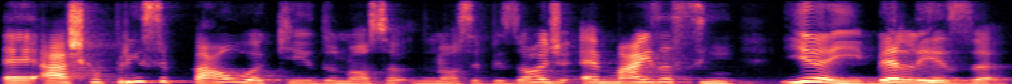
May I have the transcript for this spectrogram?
é, acho que o principal aqui do nosso, do nosso episódio é mais assim, e aí, beleza?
